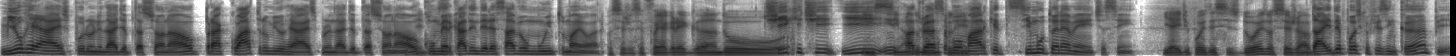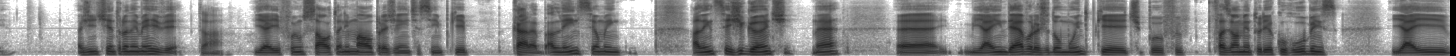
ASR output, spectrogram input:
mil reais por unidade habitacional para quatro mil reais por unidade habitacional, Entendi. com um mercado endereçável muito maior. Ou seja, você foi agregando. Ticket em e addressable market simultaneamente, assim. E aí, depois desses dois, ou seja. Daí, depois que eu fiz em Camp, a gente entrou na MRV. Tá. E aí foi um salto animal pra gente, assim, porque, cara, além de ser uma. Além de ser gigante, né? É, e aí Endeavor ajudou muito, porque, tipo, eu fui fazer uma mentoria com o Rubens. E aí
